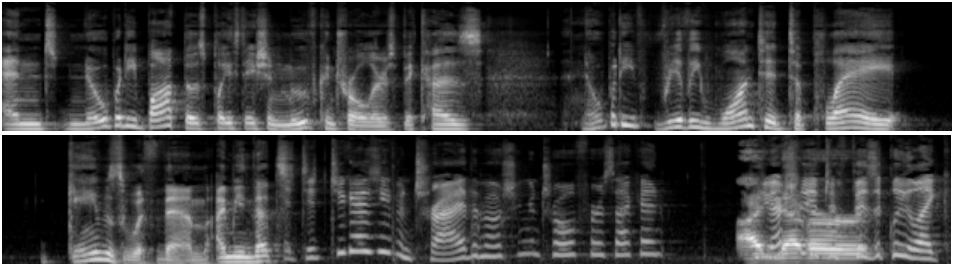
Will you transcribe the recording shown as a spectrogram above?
And nobody bought those PlayStation Move controllers because nobody really wanted to play games with them. I mean, that's Did you guys even try the motion control for a second? I you actually have never. to physically like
